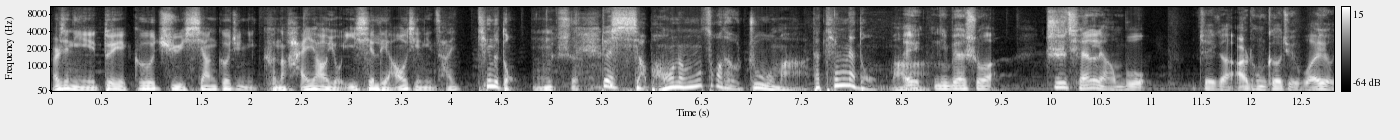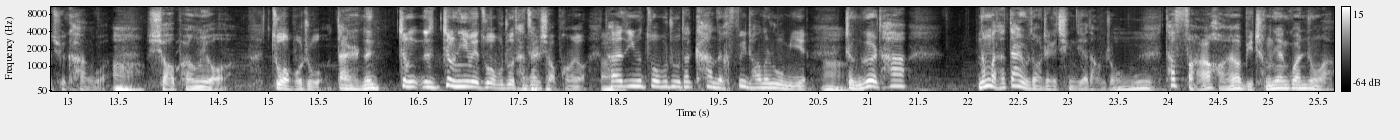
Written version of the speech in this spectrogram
而且你对歌剧、像歌剧，你可能还要有一些了解，你才听得懂。是，对，小朋友能坐得住吗？他听得懂吗？哎，你别说，之前两部。这个儿童歌剧我也有去看过啊，小朋友坐不住，但是那正正因为坐不住，他才是小朋友。他因为坐不住，他看的非常的入迷，整个他能把他带入到这个情节当中，他反而好像要比成年观众啊，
